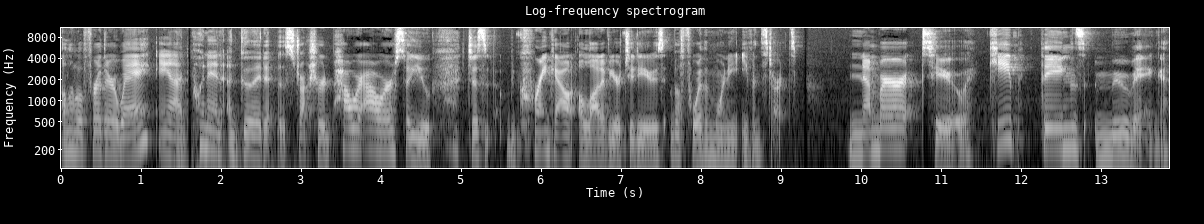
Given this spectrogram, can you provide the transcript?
a little further away and put in a good structured power hour so you just crank out a lot of your to dos before the morning even starts. Number two, keep things moving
